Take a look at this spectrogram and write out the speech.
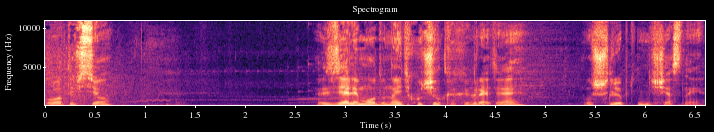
Вот и все. Взяли моду на этих училках играть, а? Вы шлепки несчастные.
